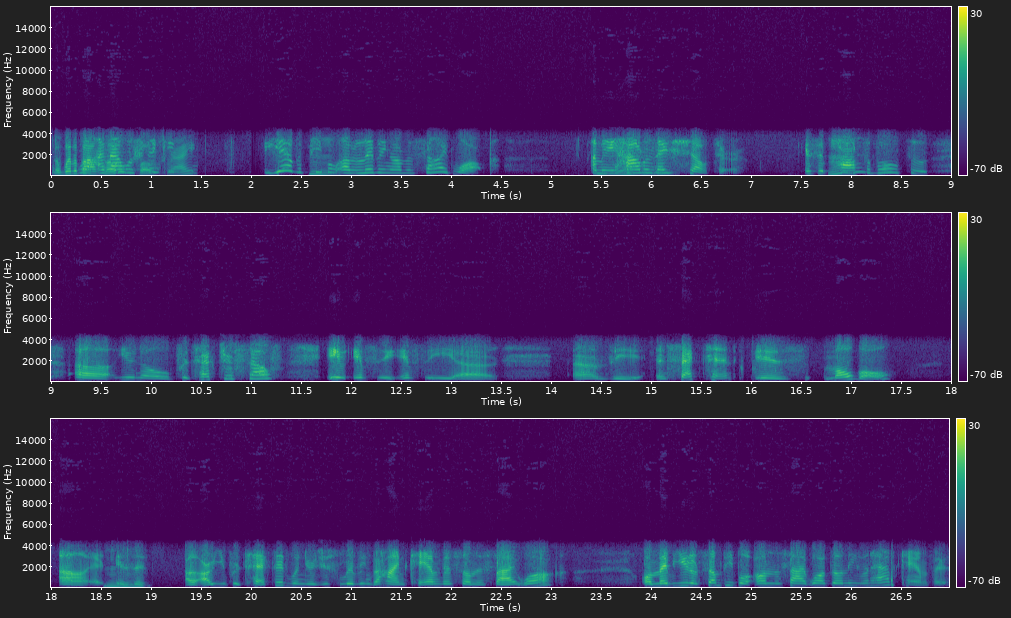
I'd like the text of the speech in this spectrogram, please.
so what Well, about I those was folks thinking- right Yeah, but people Hmm. are living on the sidewalk. I mean, Yes. how do they shelter? Is it Mhm. possible to, uh, you know, protect yourself if if the if the uh, uh, the infectant is mobile? Uh, Is Mhm. it are you protected when you're just living behind canvas on the sidewalk? Or maybe you know some people on the sidewalk don't even have canvas;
